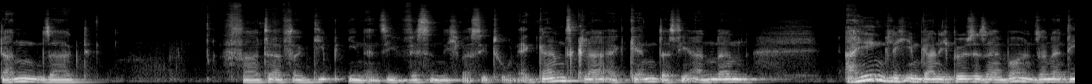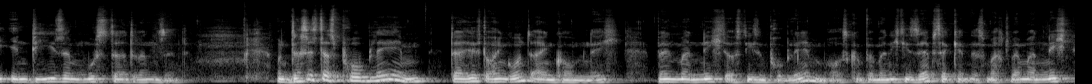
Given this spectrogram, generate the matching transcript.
dann sagt, Vater, vergib ihnen, sie wissen nicht, was sie tun. Er ganz klar erkennt, dass die anderen eigentlich ihm gar nicht böse sein wollen, sondern die in diesem Muster drin sind. Und das ist das Problem, da hilft auch ein Grundeinkommen nicht, wenn man nicht aus diesen Problemen rauskommt, wenn man nicht die Selbsterkenntnis macht, wenn man nicht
